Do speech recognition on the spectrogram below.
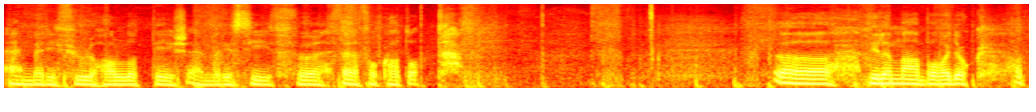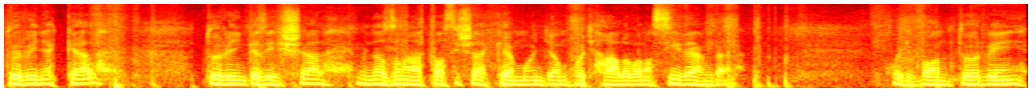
emberi fül hallott és emberi szív föl, felfoghatott. Dilemmába vagyok a törvényekkel, törvénykezéssel, mindazonáltal azt is el kell mondjam, hogy hála van a szívemben, hogy van törvény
